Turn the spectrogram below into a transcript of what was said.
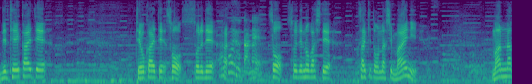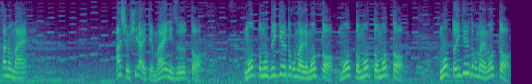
で手変えて手を変えてそう。それで、はいそう、それで伸ばして、さっきと同じ前に、真ん中の前、足を開いて前にずっと、もっともっといけるとこまでもっと、もっともっともっと、もっといけるとこまでもっと、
